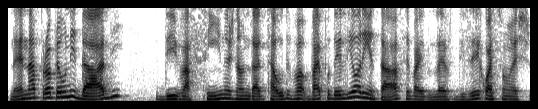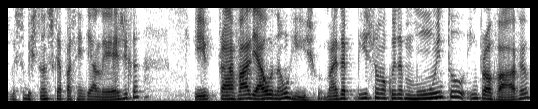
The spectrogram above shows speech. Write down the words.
Né? Na própria unidade de vacinas, na unidade de saúde, vai poder lhe orientar, você vai dizer quais são as, as substâncias que a paciente é alérgica e para avaliar ou não o risco. Mas é, isso é uma coisa muito improvável,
